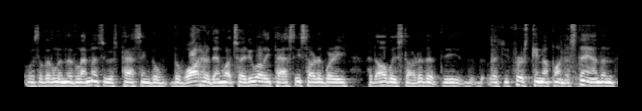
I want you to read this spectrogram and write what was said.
was a little in a dilemma as he was passing the, the water. Then what should I do? Well, he passed. He started where he had always started at the, the as he first came up on the stand and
